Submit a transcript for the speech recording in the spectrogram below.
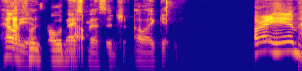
Hell That's yeah. what it's all Nice message. I like it. All right, Ham.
